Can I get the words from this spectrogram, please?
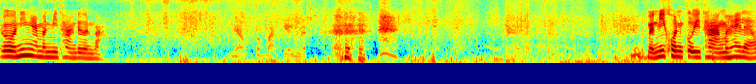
เออ นี่ไงมันมีทางเดินว่ะ เนี่ยต้องบาดเสียวอยู่แล้ว เห มือนมีคนกลุยทางมาให้แล้ว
